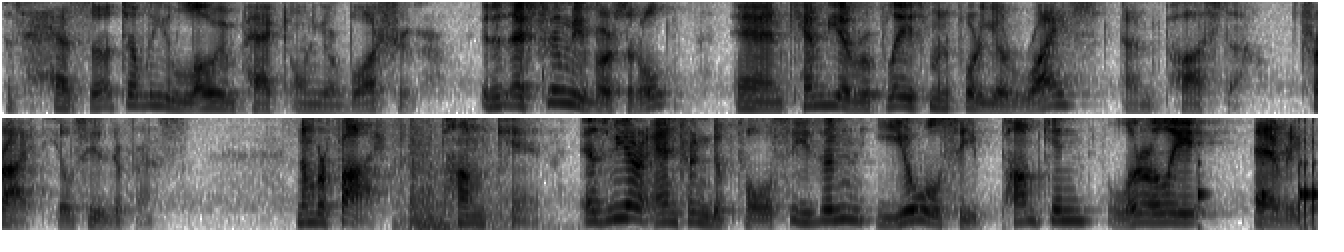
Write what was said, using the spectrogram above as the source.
It has relatively low impact on your blood sugar. It is extremely versatile and can be a replacement for your rice and pasta. Try it, you'll see the difference. Number 5. Pumpkin. As we are entering the fall season, you will see pumpkin literally everywhere.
